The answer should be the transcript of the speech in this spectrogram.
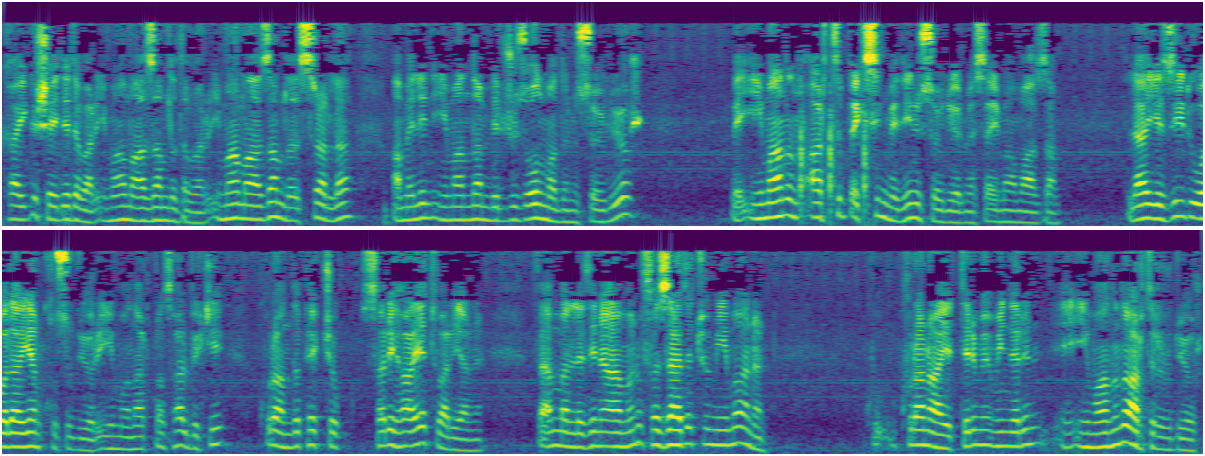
kaygı şeyde de var. İmam-ı Azam'da da var. İmam-ı Azam da ısrarla amelin imandan bir cüz olmadığını söylüyor ve imanın artıp eksilmediğini söylüyor mesela İmam-ı Azam. La yezidu ve la yenkusu diyor. İman artmaz. Halbuki Kur'an'da pek çok sarih ayet var yani. Fe emmellezine amenu fezadetum imanen. Kur'an ayetleri müminlerin e, imanını artırır diyor.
